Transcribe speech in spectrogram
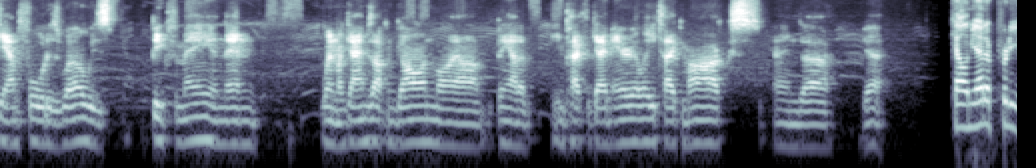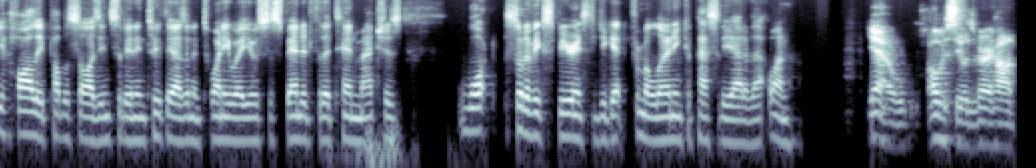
down forward as well is big for me. And then when my game's up and going, my uh, being able to impact the game aerially, take marks, and uh, yeah. Callum, you had a pretty highly publicised incident in 2020 where you were suspended for the 10 matches. What sort of experience did you get from a learning capacity out of that one? Yeah, obviously it was a very hard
